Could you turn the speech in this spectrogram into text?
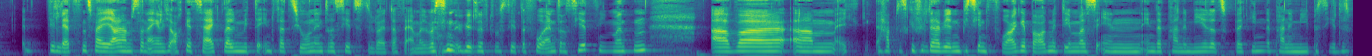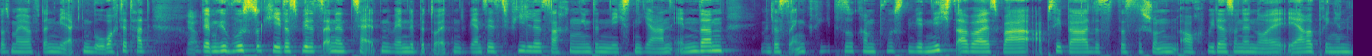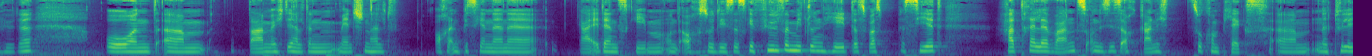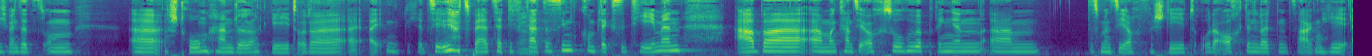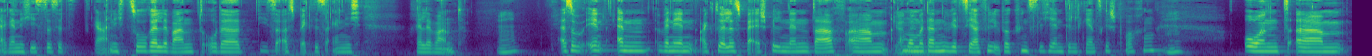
die letzten zwei Jahre haben es dann eigentlich auch gezeigt, weil mit der Inflation interessiert es die Leute auf einmal, was in der Wirtschaft passiert. Davor interessiert es niemanden. Aber ähm, ich habe das Gefühl, da habe ich ein bisschen vorgebaut mit dem, was in, in der Pandemie oder zu Beginn der Pandemie passiert ist, was man ja auf den Märkten beobachtet hat. Ja. Und wir haben gewusst, okay, das wird jetzt eine Zeitenwende bedeuten. Da werden sich jetzt viele Sachen in den nächsten Jahren ändern. Wenn das ein Krieg so kommt, wussten wir nicht, aber es war absehbar, dass, dass das schon auch wieder so eine neue Ära bringen würde. Und ähm, da möchte ich halt den Menschen halt auch ein bisschen eine Guidance geben und auch so dieses Gefühl vermitteln, hey, das, was passiert, hat Relevanz und es ist auch gar nicht so komplex. Ähm, natürlich, wenn es jetzt um äh, Stromhandel geht oder äh, irgendwelche CO2-Zertifikate, ja. das sind komplexe Themen, aber äh, man kann sie auch so rüberbringen, ähm, dass man sie auch versteht oder auch den Leuten sagen, hey, eigentlich ist das jetzt gar nicht so relevant oder dieser Aspekt ist eigentlich relevant. Mhm. Also in, ein, wenn ich ein aktuelles Beispiel nennen darf, ähm, momentan wird sehr viel über künstliche Intelligenz gesprochen. Mhm. Und ähm,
